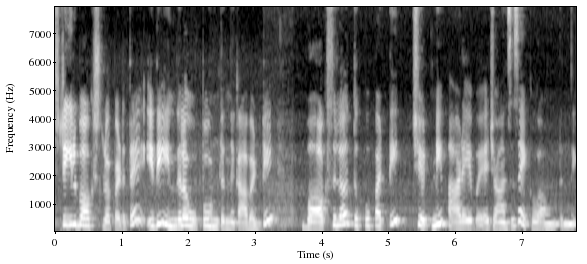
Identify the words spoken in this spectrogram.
స్టీల్ బాక్స్లో పెడితే ఇది ఇందులో ఉప్పు ఉంటుంది కాబట్టి బాక్స్లో తుప్పు పట్టి చట్నీ పాడైపోయే ఛాన్సెస్ ఎక్కువ ఉంటుంది.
